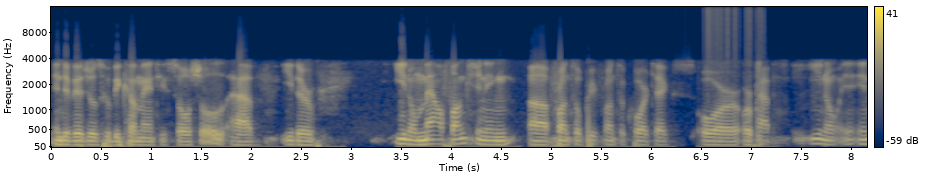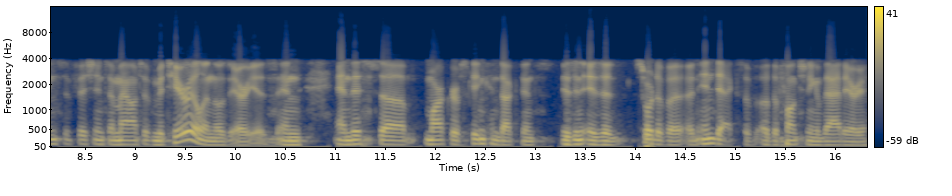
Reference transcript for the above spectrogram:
individuals who become antisocial have either you know malfunctioning uh, frontal prefrontal cortex or or perhaps you know insufficient amount of material in those areas. And and this uh, marker of skin conductance is an, is a sort of a, an index of, of, the functioning of that area.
